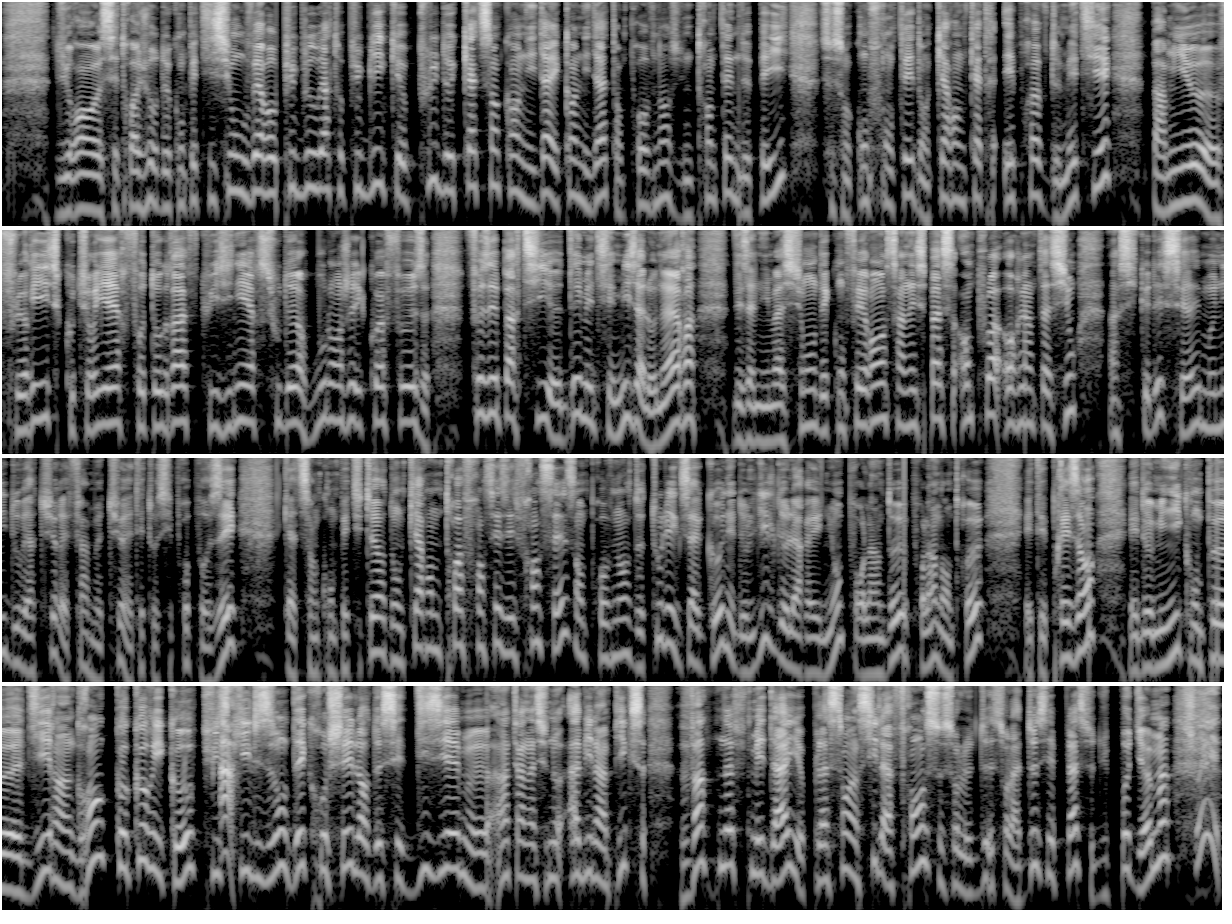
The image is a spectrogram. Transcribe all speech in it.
Durant ces trois jours de compétition ouverte au ouverte au public plus de 400 candidats et candidates en provenance d'une trentaine de pays se sont confrontés dans 44 épreuves de métiers. Parmi eux, euh, fleuristes, couturières, photographes, cuisinières, soudeurs, boulangers, coiffeuses faisaient partie euh, des métiers mis à l'honneur. Des animations, des conférences, un espace emploi-orientation ainsi que des cérémonies d'ouverture et fermeture étaient aussi proposées. 400 compétiteurs, dont 43 françaises et françaises en provenance de tout l'Hexagone et de l'île de la Réunion pour l'un d'eux, pour l'un d'entre eux étaient présents. Et Dominique, on peut dire un grand cocorico, puisqu'ils ont décroché lors de ces dixièmes euh, internationaux Abilympics 29 médailles, plaçant ainsi la France sur, le sur la deuxième place du podium.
